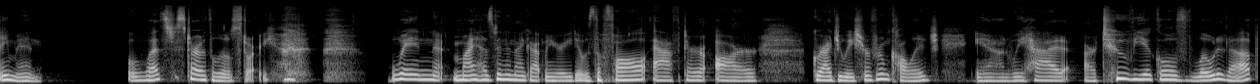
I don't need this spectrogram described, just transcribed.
Amen. Let's just start with a little story. when my husband and I got married, it was the fall after our graduation from college and we had our two vehicles loaded up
